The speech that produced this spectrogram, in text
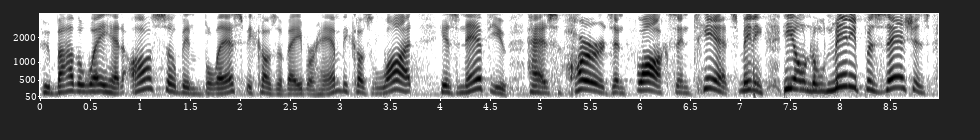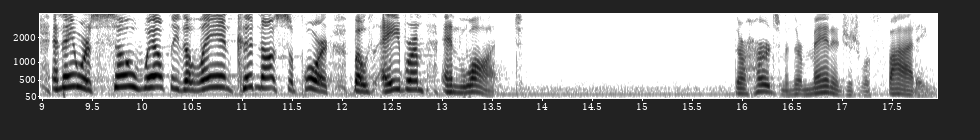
who by the way had also been blessed because of Abraham, because Lot, his nephew, has herds and flocks and tents, meaning he owned many possessions, and they were so wealthy the land could not support both Abram and Lot. Their herdsmen, their managers were fighting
